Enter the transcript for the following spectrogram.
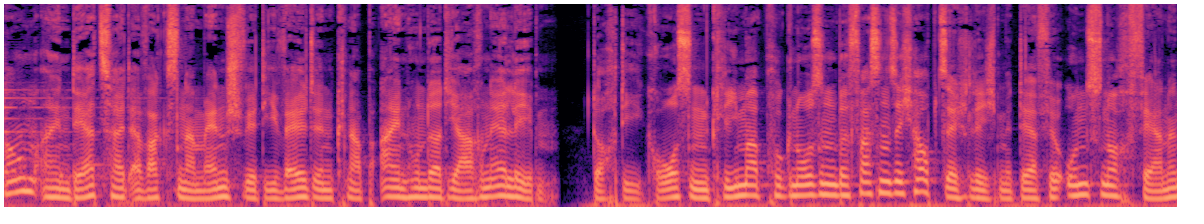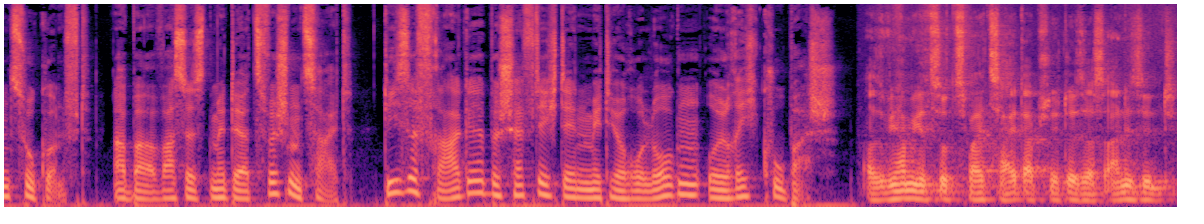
Kaum ein derzeit erwachsener Mensch wird die Welt in knapp 100 Jahren erleben. Doch die großen Klimaprognosen befassen sich hauptsächlich mit der für uns noch fernen Zukunft. Aber was ist mit der Zwischenzeit? Diese Frage beschäftigt den Meteorologen Ulrich Kubasch. Also wir haben jetzt so zwei Zeitabschnitte. Das eine sind,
